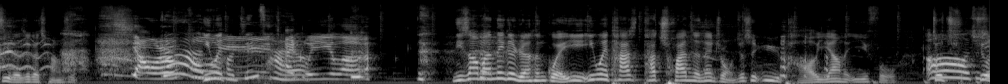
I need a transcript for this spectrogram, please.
记得这个场景，笑而不语，因为好精彩，太诡异了。你知道吗？那个人很诡异，因为他他穿着那种就是浴袍一样的衣服，就就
